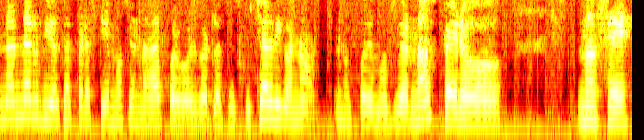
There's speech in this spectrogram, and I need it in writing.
no nerviosa, pero sí emocionada por volverlos a escuchar. Digo, no, no podemos vernos, pero no sé,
